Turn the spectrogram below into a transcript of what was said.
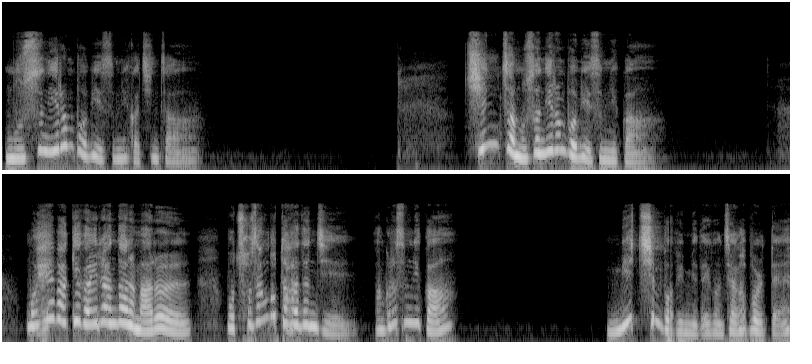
무슨 이런 법이 있습니까 진짜. 진짜 무슨 이런 법이 있습니까? 뭐 해받기가 일한다는 말을 뭐 초장부터 하든지 안 그렇습니까? 미친 법입니다. 이건 제가 볼 때.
